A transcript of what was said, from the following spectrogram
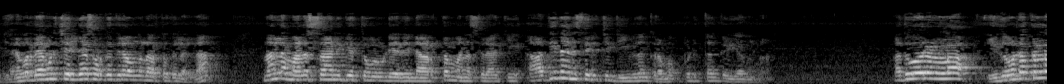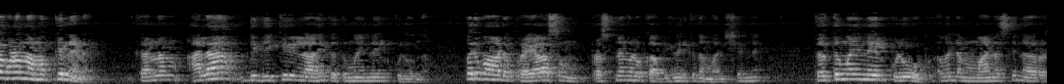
ഇതിനെ വെറുതെ നമ്മൾ ചെല്ലിയ സ്വർഗത്തിലാവുന്നുള്ള അർത്ഥത്തിലല്ല. നല്ല മനസ്സാന്നിധ്യത്തോടുകൂടി അതിന്റെ അർത്ഥം മനസ്സിലാക്കി അതിനനുസരിച്ച് ജീവിതം ക്രമപ്പെടുത്താൻ കഴിയാന്നുള്ളതാണ് അതുപോലുള്ള ഇതുകൊണ്ടൊക്കെയുള്ള ഗുണം നമുക്ക് തന്നെയാണ്. കാരണം അല ബിദിക്കിരില്ലാഹി തെത്തുമൈനയിൽ കുലൂന്ന ഒരുപാട് പ്രയാസം പ്രശ്നങ്ങളൊക്കെ അഭിമുഖീകരിക്കുന്ന മനുഷ്യന് തെത്തുമൈനയിൽ കുലൂബ് അവന്റെ മനസ്സിനേറെ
